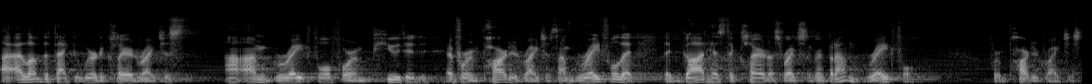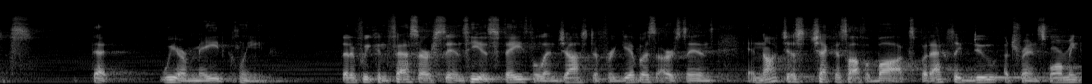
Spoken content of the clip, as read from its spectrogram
I love the fact that we're declared righteous. I'm grateful for imputed, uh, for imparted righteousness. I'm grateful that, that God has declared us righteous, but I'm grateful for imparted righteousness, that we are made clean that if we confess our sins, He is faithful and just to forgive us our sins and not just check us off a box, but actually do a transforming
